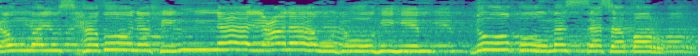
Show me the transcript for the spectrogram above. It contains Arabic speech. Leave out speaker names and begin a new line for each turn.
يوم يسحبون في النار على وجوههم. ذوقوا مس سقر.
